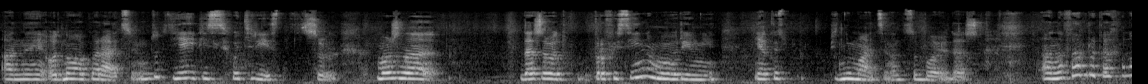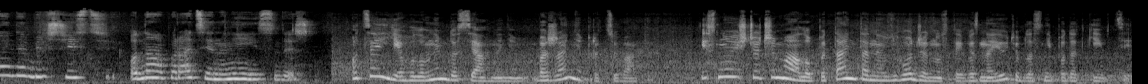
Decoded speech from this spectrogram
а не одну операцію. Ну тут є якийсь хоч ріст, що можна навіть от професійному рівні якось підніматися над собою. Даже. А на фабриках воно йде більшість одна операція, на ній сидиш. Оце і є головним досягненням бажання працювати. Існує ще чимало питань та неузгодженостей, визнають обласні податківці,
